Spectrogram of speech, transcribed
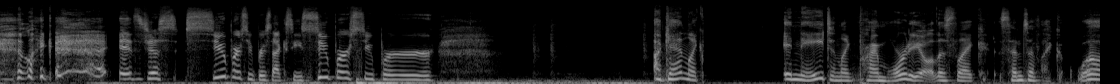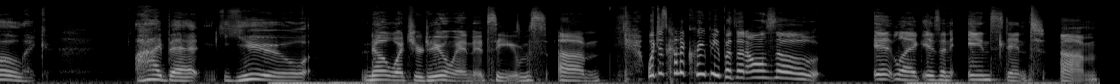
like it's just super super sexy, super super again like innate and like primordial this like sense of like whoa like i bet you know what you're doing it seems um which is kind of creepy but then also it like is an instant um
